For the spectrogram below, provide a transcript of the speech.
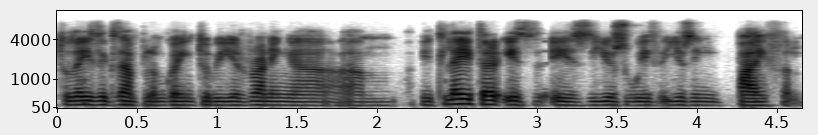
today's example I'm going to be running uh, um, a bit later is, is used with using Python.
